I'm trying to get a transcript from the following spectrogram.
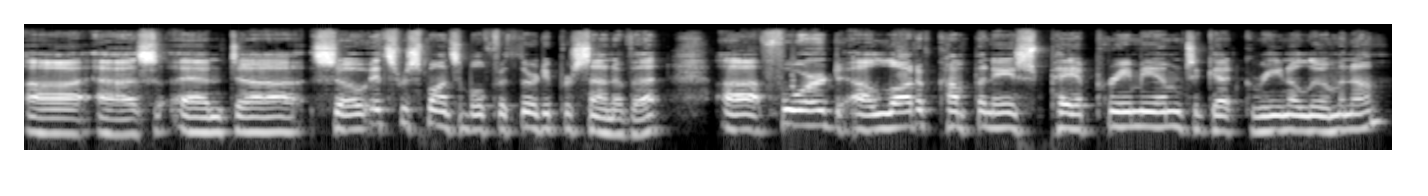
Uh, as and uh, so it's responsible for 30% of it. Uh, Ford, a lot of companies pay a premium to get green aluminum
